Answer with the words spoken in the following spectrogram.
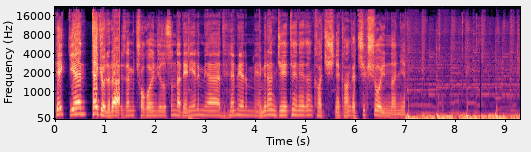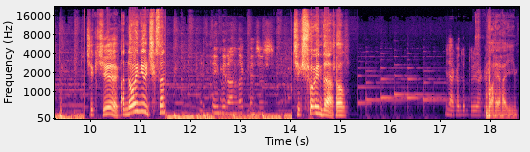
tek yiyen tek ölür ha. O yüzden bir çok oyunculusunu da deneyelim ya. Denemeyelim mi ya? Emirhan CTN'den kaçış ne kanka? Çık şu oyundan ya. Çık çık. Lan ne oynuyorsun çıksan? Emirhan'dan kaçış. Çık şu oyundan. Çal. Bir dakika dur dur bir dakika. Bayağı iyiyim.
